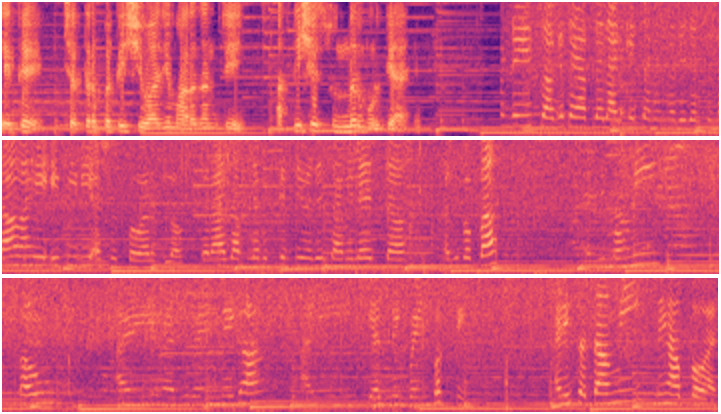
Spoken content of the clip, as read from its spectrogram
येथे छत्रपती शिवाजी महाराजांची अतिशय सुंदर मूर्ती आहे. स्वागत आहे आपल्या लाडक्या चॅनलमध्ये ज्याचं नाव आहे A P V Ashok Pawar blogs. तर आज आपल्या भटकंतीमध्ये सामील आहेत माझे पप्पा माझी मम्मी भाऊ आणि माझी बहीण मेघा आणि अजून एक बहीण भक्ती. आणि स्वतः मी नेहा पवार.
